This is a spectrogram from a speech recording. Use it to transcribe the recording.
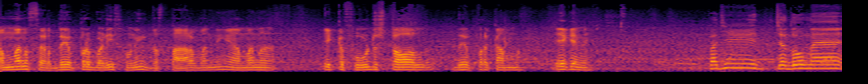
ਅਮਨ ਸਿਰ ਦੇ ਉੱਪਰ ਬੜੀ ਸੋਹਣੀ ਦਸਤਾਰ ਬੰਨੀ ਹੈ। ਅਮਨ ਇੱਕ ਫੂਡ ਸਟਾਲ ਦੇ ਉੱਪਰ ਕੰਮ। ਇਹ ਕਿਵੇਂ? ਭਾਜੀ ਜਦੋਂ ਮੈਂ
